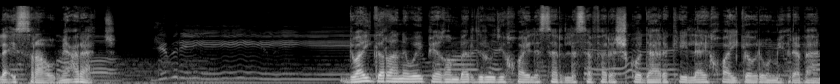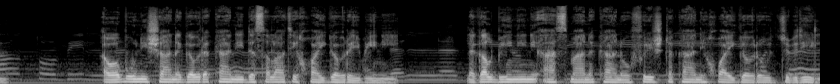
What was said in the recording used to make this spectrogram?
لە ئیسرا و معراج دوای گەڕانەوەی پێغەمبەر درودی خوای لەسەر لە سەفرە شکۆدارەکەی لای خوای گەورە و میهرەبان ئەوە بوو نیشانە گەورەکانی دەسەڵاتی خوای گەورەی بینی لەگەڵ بینینی ئاسمانەکان و فریشتەکانی خوای گەورە و جبریل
